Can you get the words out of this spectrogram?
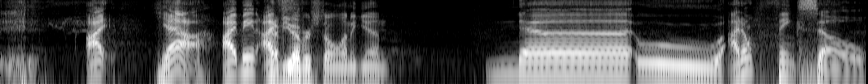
I, yeah. I mean, i have you ever stolen again? No. Ooh, I don't think so.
